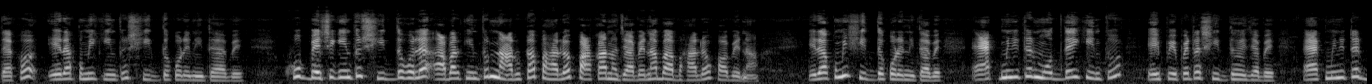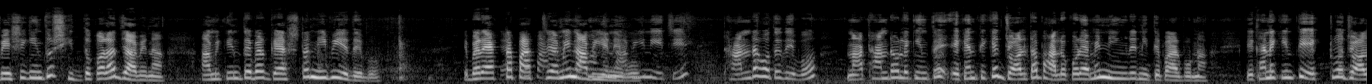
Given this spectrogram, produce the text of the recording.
দেখো এরকমই কিন্তু সিদ্ধ করে নিতে হবে। খুব বেশি কিন্তু সিদ্ধ হলে আবার কিন্তু নাড়ুটা ভালো পাকানো যাবে না বা ভালো হবে না। এরকমই সিদ্ধ করে নিতে হবে। এক মিনিটের মধ্যেই কিন্তু এই পেঁপেটা সিদ্ধ হয়ে যাবে। এক মিনিটের বেশি কিন্তু সিদ্ধ করা যাবে না। আমি কিন্তু এবার গ্যাসটা নিভিয়ে দেব। এবার একটা পাত্রে আমি নাবিয়ে নেব। নিয়েছি। ঠান্ডা হতে দেব। না ঠান্ডা হলে কিন্তু এখান থেকে জলটা ভালো করে আমি নিংড়ে নিতে পারব না। এখানে কিন্তু একটুও জল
